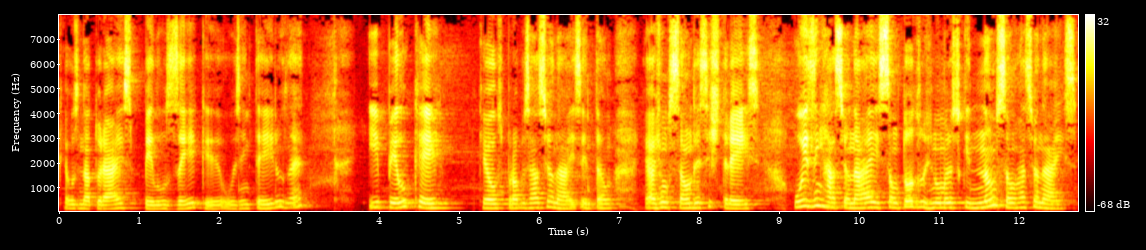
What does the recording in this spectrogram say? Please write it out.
que é os naturais, pelo Z, que é os inteiros, né? E pelo Q, que é os próprios racionais. Então, é a junção desses três. Os irracionais são todos os números que não são racionais.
